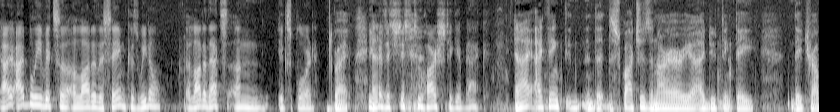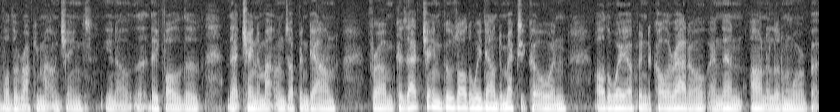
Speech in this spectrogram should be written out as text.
I, I believe it's a, a lot of the same because we don't. A lot of that's unexplored Right. because and, it's just too harsh to get back. and I, I think the the Squatches in our area, I do think they they travel the Rocky Mountain chains. You know, they follow the that chain of mountains up and down from because that chain goes all the way down to Mexico and all the way up into Colorado and then on a little more. But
